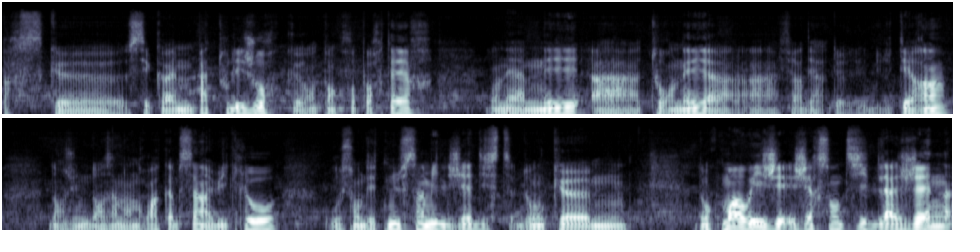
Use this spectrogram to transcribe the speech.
Parce que c'est quand même pas tous les jours qu'en tant que reporter, on est amené à tourner, à, faire du terrain dans, un endroit comme ça, un huis clos, où sont détenus 5000 djihadistes. Donc, euh, donc moi, oui, j'ai ressenti de la gêne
